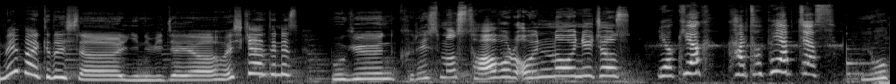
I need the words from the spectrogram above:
merhaba arkadaşlar. Yeni videoya hoş geldiniz. Bugün Christmas Tower oyununu oynayacağız. Yok yok kartopu yapacağız. Yok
